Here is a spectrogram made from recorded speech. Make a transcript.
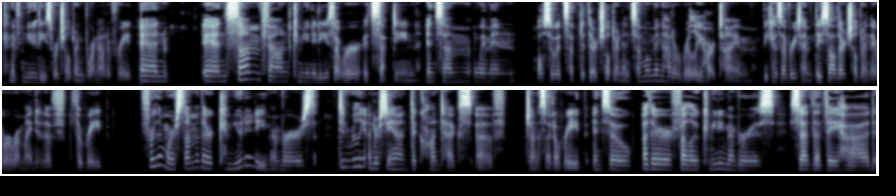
kind of knew these were children born out of rape. And and some found communities that were accepting, and some women also accepted their children, and some women had a really hard time because every time they saw their children, they were reminded of the rape. Furthermore, some of their community members didn't really understand the context of genocidal rape, and so other fellow community members said that they had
